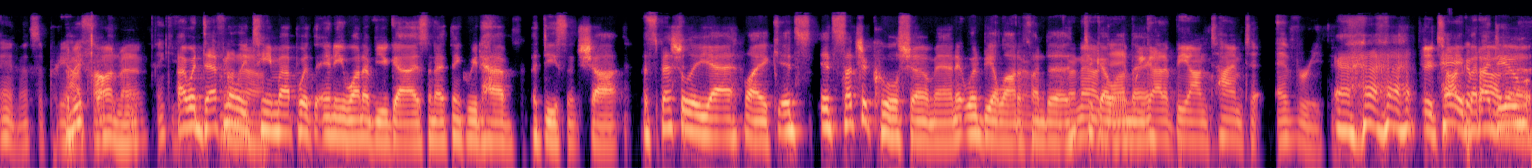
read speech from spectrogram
Man, that's a pretty It'll high be fun, compliment. man. Thank you. I would definitely know. team up with any one of you guys and I think we'd have a decent shot. Especially yeah, like it's it's such a cool show, man. It would be a lot of fun to, don't to go Dave. on there. We gotta be on time to everything. Dude, hey, but I do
